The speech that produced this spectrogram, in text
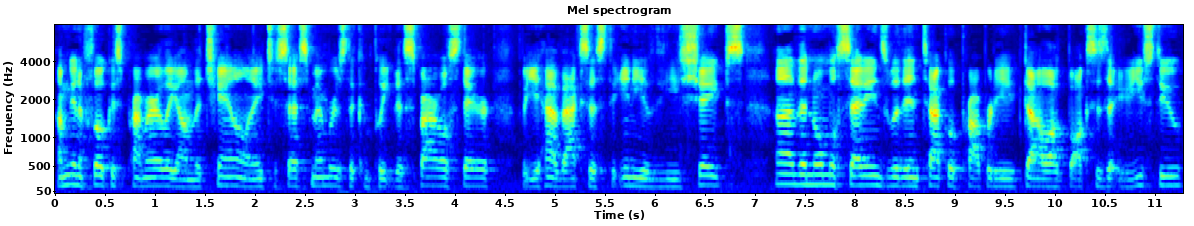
I'm going to focus primarily on the channel and HSS members that complete this spiral stair, but you have access to any of these shapes. Uh, the normal settings within Tekla property dialog boxes that you're used to.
